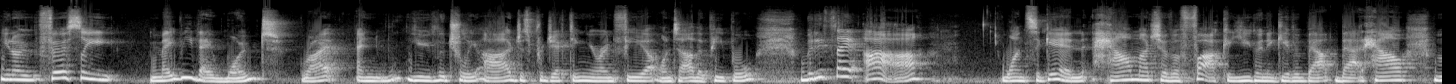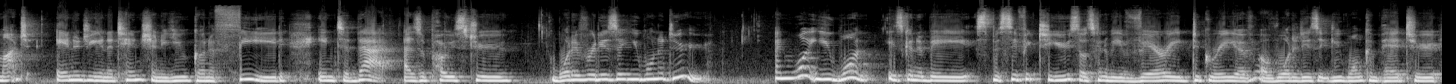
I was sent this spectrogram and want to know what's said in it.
You know, firstly, maybe they won't, right? And you literally are just projecting your own fear onto other people. But if they are, once again, how much of a fuck are you going to give about that? How much energy and attention are you going to feed into that as opposed to whatever it is that you want to do? And what you want is going to be specific to you. So it's going to be a varied degree of, of what it is that you want compared to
